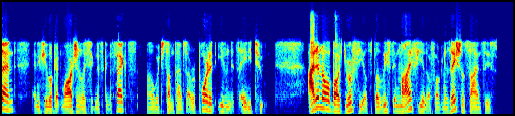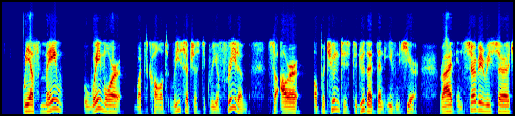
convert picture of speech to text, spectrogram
And if you look at marginally significant effects, uh, which sometimes are reported, even it's 82. I don't know about your fields, but at least in my field of organizational sciences, we have may, way more what's called researcher's degree of freedom. So our opportunities to do that than even here, right? In survey research,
